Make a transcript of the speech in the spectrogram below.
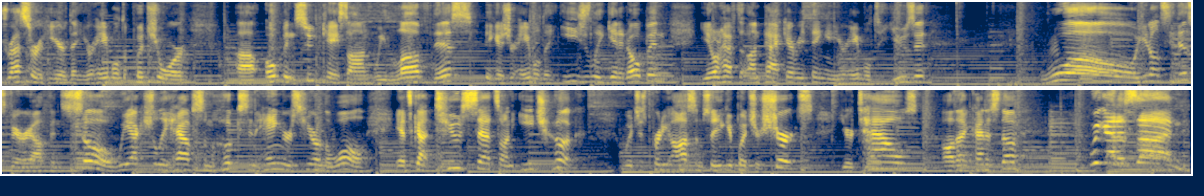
dresser here that you're able to put your uh, open suitcase on. We love this because you're able to easily get it open. You don't have to unpack everything and you're able to use it. Whoa, you don't see this very often. So we actually have some hooks and hangers here on the wall. It's got two sets on each hook, which is pretty awesome. So you can put your shirts, your towels, all that kind of stuff. We got a sun!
